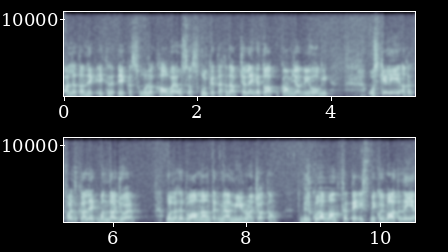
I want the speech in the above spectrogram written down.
अल्लाह ताला ने एक, एक, असूल रखा हुआ है उस असूल के तहत आप चलेंगे तो आपको कामयाबी होगी। उसके लिए अगर फ़र्ज़ कर एक बंदा जो है वो अल्लाह से दुआ माँगता है कि मैं अमीर होना चाहता हूँ। तो बिल्कुल आप मांग सकते हैं इसमें कोई बात नहीं है।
